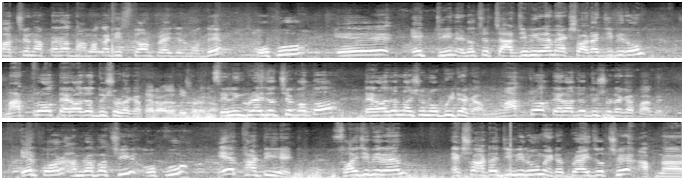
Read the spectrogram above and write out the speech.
পাচ্ছেন আপনারা ধামাকা ডিসকাউন্ট প্রাইজের মধ্যে। ওপো এ এইটিন এটা হচ্ছে চার জিবি র্যাম একশো আঠাশ জিবি রোম মাত্র তেরো হাজার দুশো টাকা। তেরো হাজার দুশো টাকা। সেলিং প্রাইস হচ্ছে কত? তেরো হাজার নয়শো নব্বই টাকা। মাত্র তেরো হাজার দুশো টাকা পাবেন। এরপর আমরা পাচ্ছি ওপো এ থার্টি এইট ছয় জিবি র্যাম একশো আঠাশ জিবি রুম, এটার প্রাইস হচ্ছে আপনার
